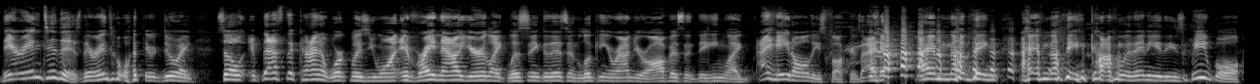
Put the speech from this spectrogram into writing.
they're into this. They're into what they're doing. So if that's the kind of workplace you want, if right now you're like listening to this and looking around your office and thinking like, I hate all these fuckers. I I have nothing I have nothing in common with any of these people.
